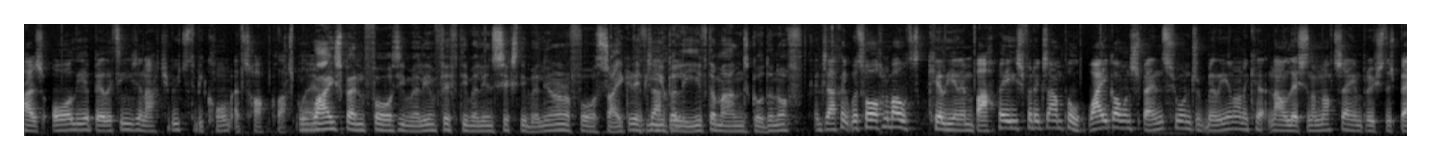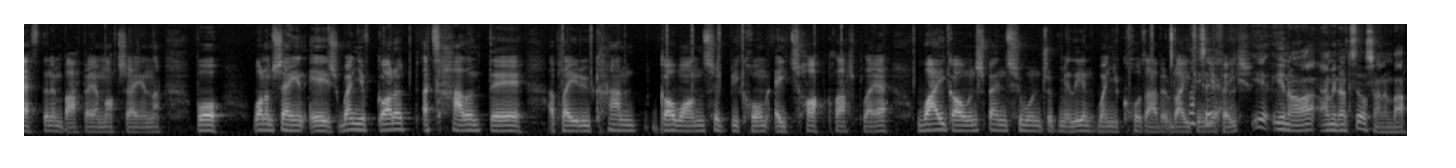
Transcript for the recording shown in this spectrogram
has all the abilities and attributes to become a top class player. Why spend 40 million, 50 million, 60 million on a fourth striker exactly. if you believe the man's good enough? Exactly. We're talking about Kylian Mbappe's, for example. Why go and spend 200 million on a... Now, listen, I'm not saying Brewster's better than Mbappe. I'm not saying that. But what I'm saying is when you've got a, a talent there, a player who can go on to become a top class player, why go and spend 200 million when you could have it right That's in your face? You, know, I, I mean, I'd still sign Mbappe,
